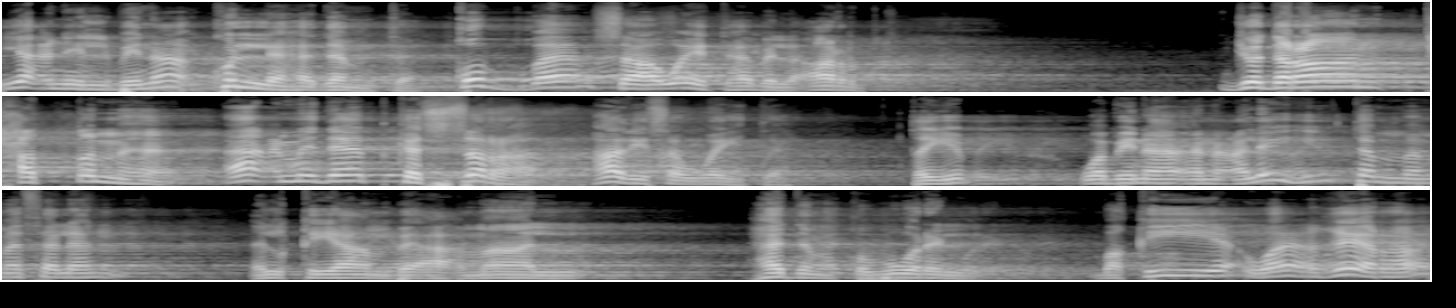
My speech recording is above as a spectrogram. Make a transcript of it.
يعني البناء كله هدمته قبة ساويتها بالأرض. جدران تحطمها أعمدة تكسرها. هذه سويته. طيب وبناء عليه تم مثلا القيام بأعمال هدم قبور البقيع وغيرها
